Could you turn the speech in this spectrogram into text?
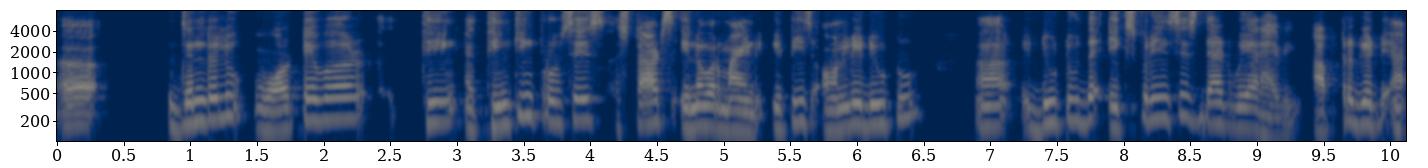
uh, generally whatever thing a thinking process starts in our mind, it is only due to uh, due to the experiences that we are having after getting uh,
